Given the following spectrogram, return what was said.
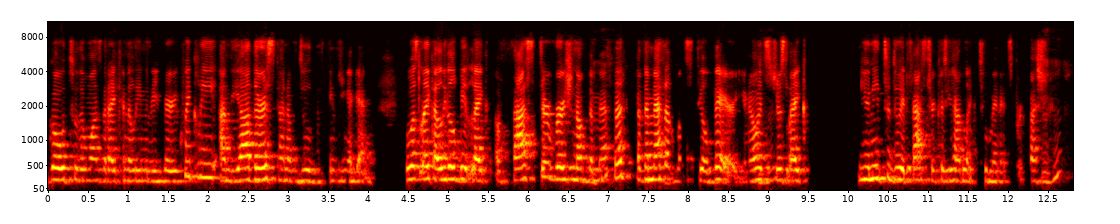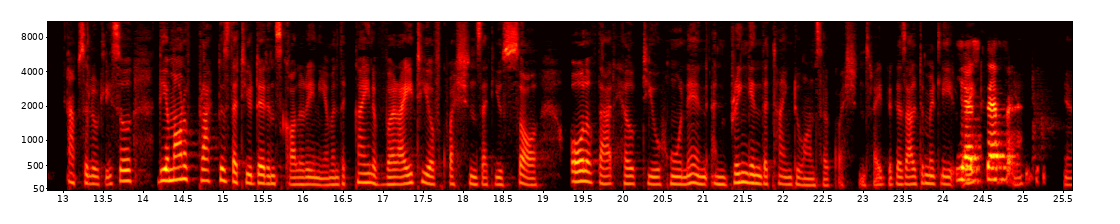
go to the ones that i can eliminate very quickly and the others kind of do the thinking again. It was like a little bit like a faster version of the method but the method was still there you know? It's just like you need to do it faster because you have like two minutes per question. Mm-hmm. Absolutely. So, the amount of practice that you did in Scholaranium and the kind of variety of questions that you saw, all of that helped you hone in and bring in the time to answer questions, right? Because ultimately, yes, right? definitely. Yeah.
